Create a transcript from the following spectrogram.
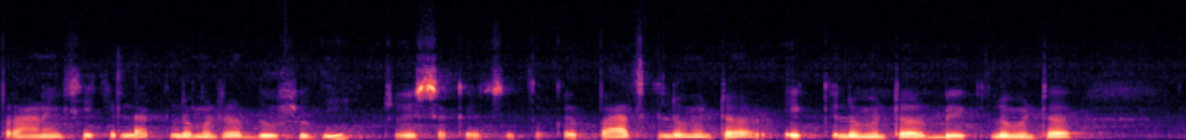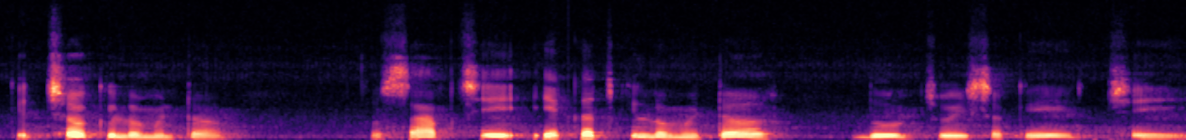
પ્રાણી છે કેટલા કિલોમીટર દૂર સુધી જોઈ શકે છે. તો કે પાંચ કિલોમીટર, એક કિલોમીટર, બે કિલોમીટર કે છ કિલોમીટર? તો સાપ છે એક જ કિલોમીટર દૂર જોઈ શકે છે.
